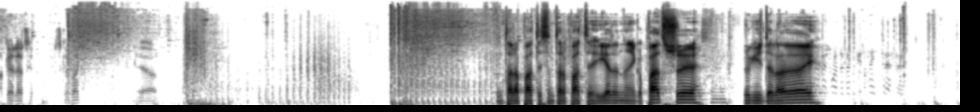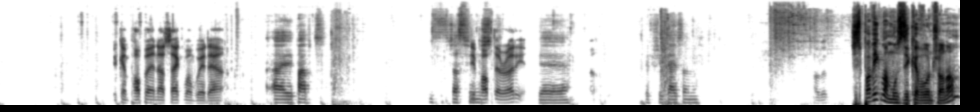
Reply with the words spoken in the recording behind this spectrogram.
Okay, let's, let's go back. Yeah. Są tarapaty, są tarapaty. Jeden na niego patrzy, drugi idzie do lewej. pop in a sec when we're there. I popped. It's just You finished. popped already? Yeah, yeah, yeah. If she guys on me. Czy Spawik ma muzykę włączoną?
